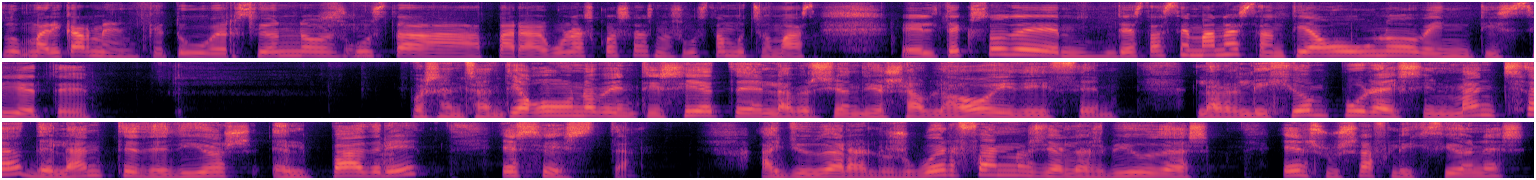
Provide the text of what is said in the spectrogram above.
Mari Carmen, que tu versión nos gusta para algunas cosas, nos gusta mucho más. El texto de, de esta semana es Santiago 1, 27. Pues en Santiago 1.27, en la versión Dios habla hoy, dice, la religión pura y sin mancha delante de Dios el Padre es esta, ayudar a los huérfanos y a las viudas en sus aflicciones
